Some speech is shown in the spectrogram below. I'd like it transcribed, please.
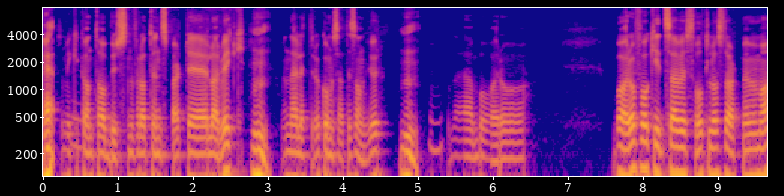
Ja. som ikke kan ta bussen fra Tønsberg til Larvik. Mm. Men det er lettere å komme seg til Sandefjord. Mm. Det er bare å, bare å få kidsa i Vestfold til å starte med MMA.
